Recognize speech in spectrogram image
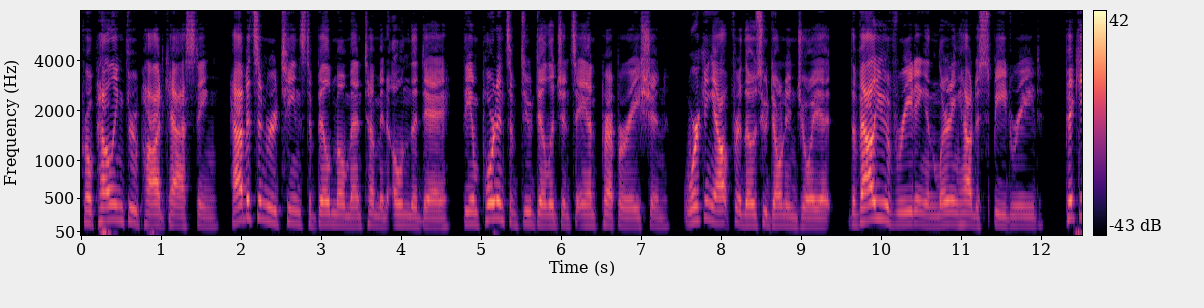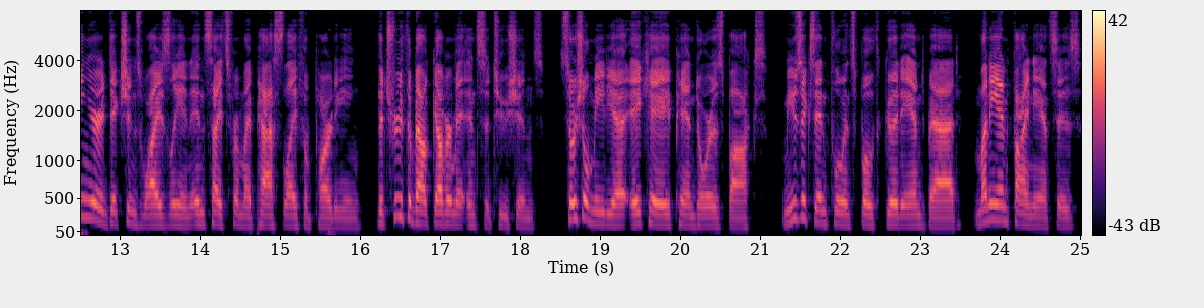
propelling through podcasting, habits and routines to build momentum and own the day, the importance of due diligence and preparation, working out for those who don't enjoy it, the value of reading and learning how to speed read, picking your addictions wisely and insights from my past life of partying, the truth about government institutions, social media, aka Pandora's box, Music's influence both good and bad, money and finances,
